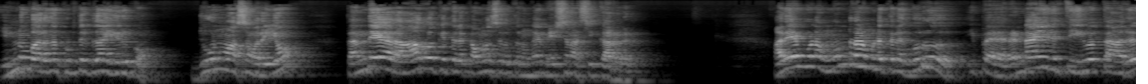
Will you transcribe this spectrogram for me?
இன்னும் பாருங்க கொடுத்துட்டு தான் இருக்கும். ஜூன் மாதம் வரையும் தந்தையார் ஆரோக்கியத்தில் கவனம் செலுத்தணுங்க மேஷராசிக்காரர்கள். அதே போல மூன்றாம் இடத்துல குரு இப்ப ரெண்டாயிரத்தி இருபத்தாறு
